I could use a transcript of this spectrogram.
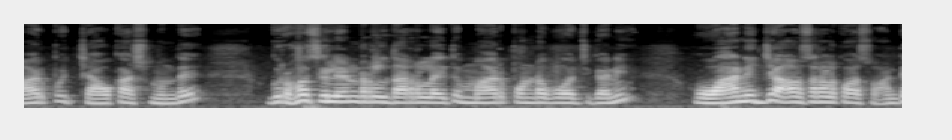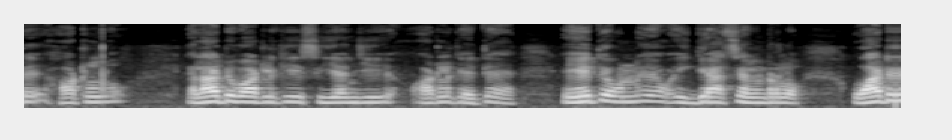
మార్పు వచ్చే అవకాశం ఉంది. గృహ సిలిండర్ల ధరలు అయితే మార్పు ఉండకపోవచ్చు కానీ వాణిజ్య అవసరాల కోసం అంటే హోటల్లో ఎలాంటి వాటికి సిఎన్జి వాటికి అయితే ఏవైతే ఉన్నాయో ఈ గ్యాస్ సిలిండర్లు వాటి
